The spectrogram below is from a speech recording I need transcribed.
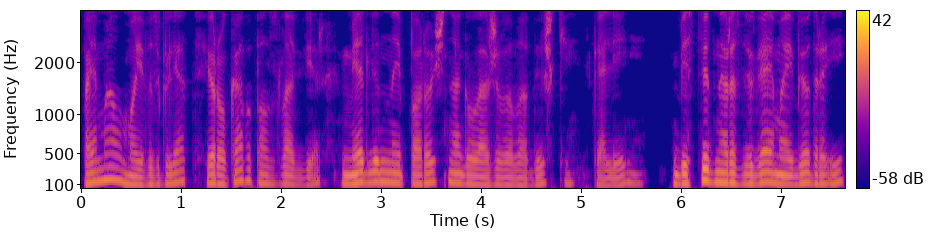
Поймал мой взгляд, и рука поползла вверх, медленно и порочно оглаживая лодыжки, колени, бесстыдно раздвигая мои бедра и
